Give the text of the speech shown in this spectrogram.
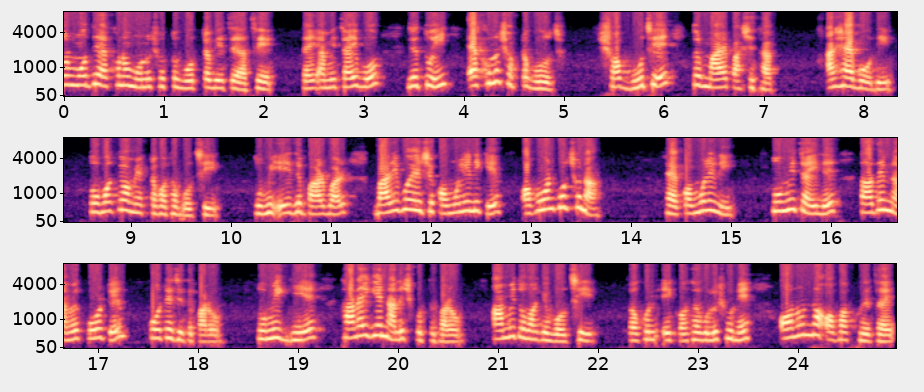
তোর মধ্যে এখনও মনুষ্যত্ব বোধটা বেঁচে আছে। তাই আমি চাইব যে তুই এখনও সবটা বোঝ। সব বুঝে তোর মায়ের পাশে থাক। আর হ্যাঁ বৌদি, তোমাকেও আমি একটা কথা বলছি। তুমি এই যে বারবার বাড়ি বয়ে এসে কমলিনীকে অপমান করছ না? হ্যাঁ কমলিনী, তুমি চাইলে তাদের নামে কোর্টে কোর্টে যেতে পারো। তুমি গিয়ে থানায় গিয়ে নালিশ করতে পারো। আমি তোমাকে বলছি। তখন এই কথাগুলো শুনে অনন্যা অবাক হয়ে যায়।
